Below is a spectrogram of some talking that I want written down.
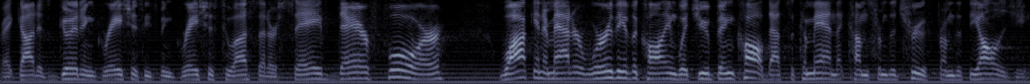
Right? God is good and gracious. He's been gracious to us that are saved. Therefore, Walk in a manner worthy of the calling which you've been called. That's the command that comes from the truth, from the theology.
